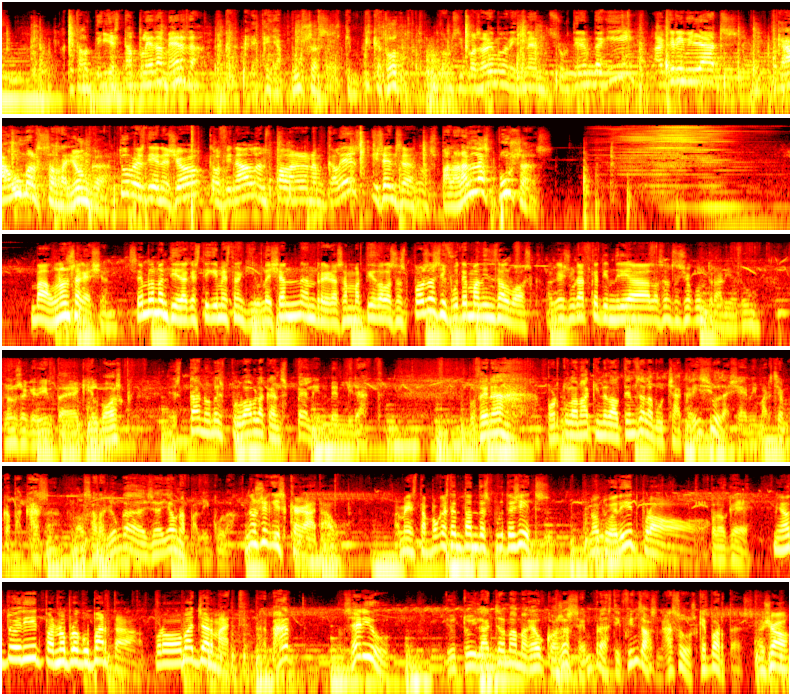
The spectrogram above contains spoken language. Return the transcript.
aquest altell està ple de merda. Crec que hi ha pusses, que em pica tot. Com si passarem la nit, nen. Sortirem d'aquí acribillats. Cau amb el serrallonga. Tu ves dient això, que al final ens pelaran amb calés i sense. Ens pelaran les pusses. Val, no ens segueixen. Sembla mentida que estigui més tranquil, deixant enrere Sant Martí de les Esposes i fotem a dins del bosc. Hagués jurat que tindria la sensació contrària, tu. Jo no sé què dir-te, eh? Aquí al bosc està només probable que ens pelin ben mirat. Lucena, porto la màquina del temps a la butxaca i si ho deixem i marxem cap a casa? Del Serrallonga ja hi ha una pel·lícula. No siguis cagat, au. A més, tampoc estem tan desprotegits. No t'ho he dit, però... Però què? Mira, no t'ho he dit per no preocupar-te, però vaig armat. Armat? En sèrio? Diu, tu i l'Àngel m'amagueu coses sempre. Estic fins als nassos. Què portes? Això,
